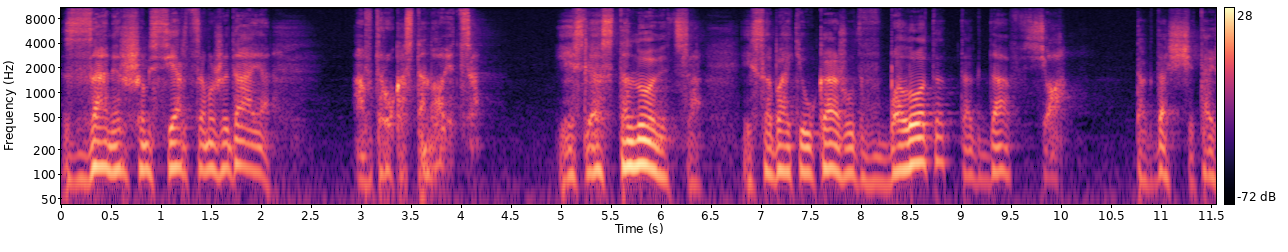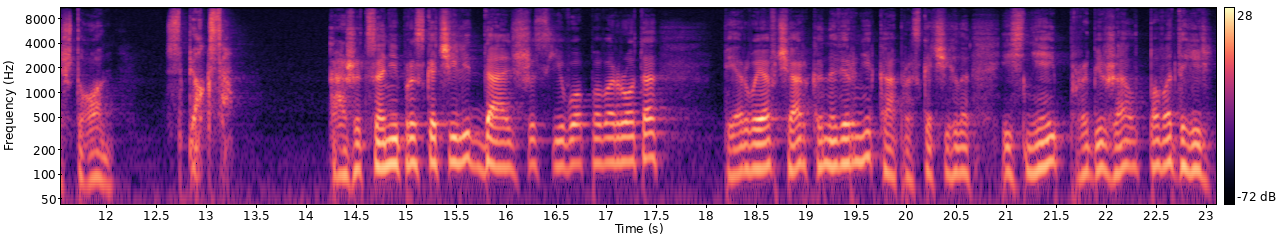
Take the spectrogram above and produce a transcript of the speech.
с замершим сердцем ожидая, а вдруг остановится. Если остановится, и собаки укажут в болото, тогда все. Тогда считай, что он спекся. Кажется, они проскочили дальше с его поворота. Первая овчарка наверняка проскочила, и с ней пробежал поводырь.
